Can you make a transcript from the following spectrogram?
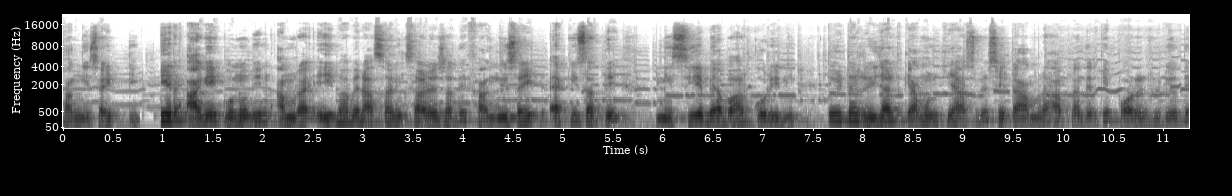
ফাঙ্গিসাইডটি। এর আগে কোনো দিন আমরা এইভাবে রাসায়নিক সারের সাথে ফাঙ্গিসাইড একই সাথে মিশিয়ে ব্যবহার করিনি। তো এটার রেজাল্ট কেমন কি আসবে সেটা আমরা আপনাদেরকে পরের ভিডিওতে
